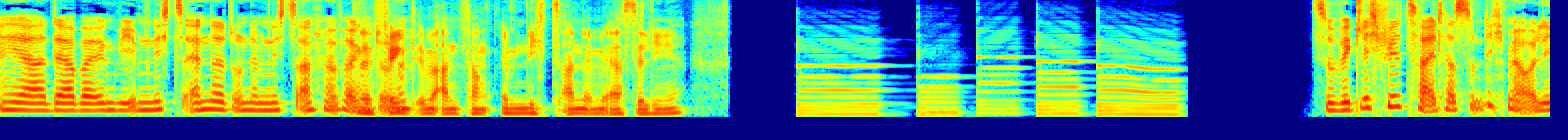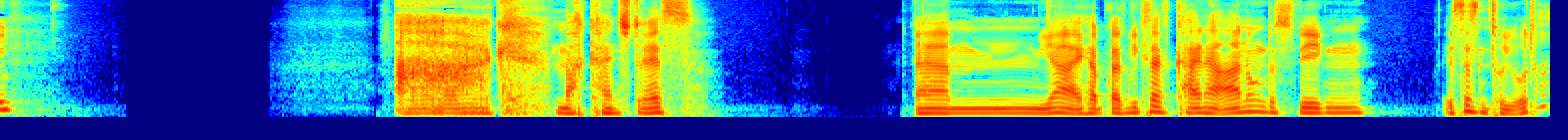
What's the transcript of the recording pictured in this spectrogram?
Ja, der aber irgendwie im Nichts endet und im Nichts Der anfängt. fängt oder? im Anfang im Nichts an in erster Linie. So wirklich viel Zeit hast du nicht mehr, Olli. Arg, mach keinen Stress. Ähm, ja, ich habe gerade, wie gesagt, keine Ahnung, deswegen. Ist das ein Toyota?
